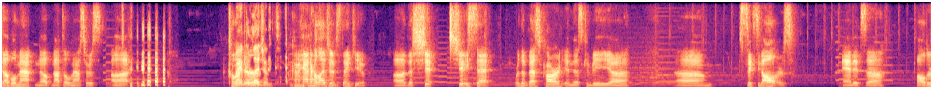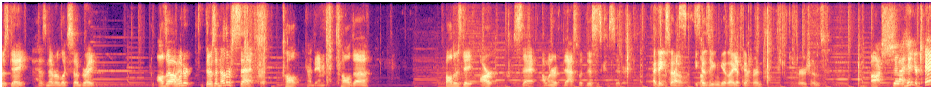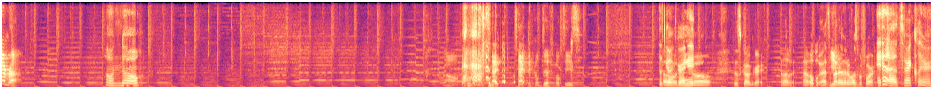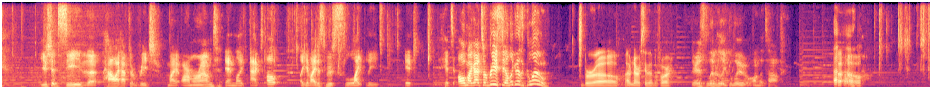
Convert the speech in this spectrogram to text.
double mat. Nope, not double masters. Uh, Commander Legends. Commander Legends. Thank you. Uh, the shit shitty set, where the best card in this can be uh, um, sixty dollars, and it's uh, Baldur's Gate has never looked so great. Although I wonder, there's another set called God damn it, called uh, Baldur's Gate Art set. I wonder if that's what this is considered. I think so because you can get like different. different versions. Oh shit! I hit your camera. Oh no. Oh god, tech technical difficulties. That's going great. Oh, No. This is going great. I love it. Uh, oh, that's You- better than it was before. Yeah, it's very clear. You should see the how I have to reach my arm around and like act. Oh, like if I just move slightly, it hits. Oh my god, it's a reseal! Look at this glue. Bro, I've never seen that before. There is literally glue on the top. Uh Uh oh.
